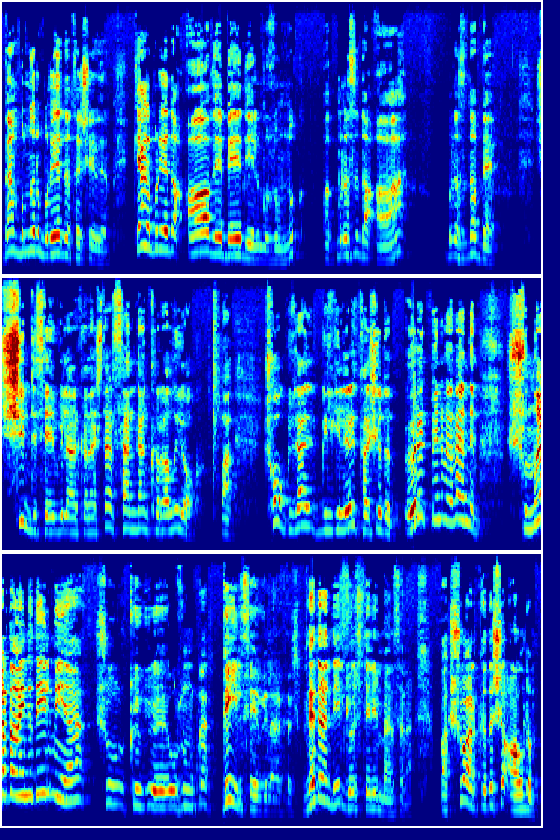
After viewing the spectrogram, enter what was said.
Ben bunları buraya da taşıyabilirim. Gel buraya da A ve B diyelim uzunluk. Bak burası da A, burası da B. Şimdi sevgili arkadaşlar senden kralı yok. Bak çok güzel bilgileri taşıdın. Öğretmenim efendim şunlar da aynı değil mi ya? Şu e, uzunluklar değil sevgili arkadaşım. Neden değil göstereyim ben sana. Bak şu arkadaşı aldım.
